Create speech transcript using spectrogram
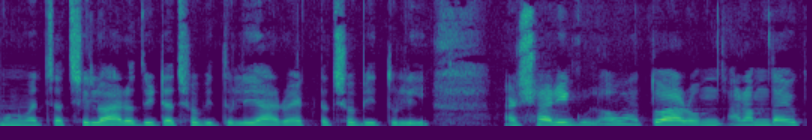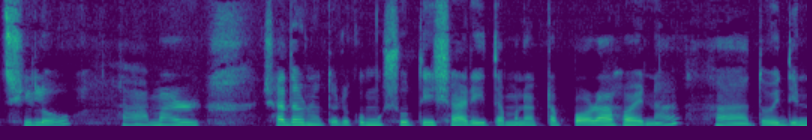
মনে চাচ্ছিল আরও দুইটা ছবি তুলি আরও একটা ছবি তুলি। আর শাড়িগুলোও এত আরাম, আরামদায়ক ছিল। আমার সাধারণত এরকম সুতি শাড়ি তেমন একটা পরা হয় না। হ্যাঁ তো ওই দিন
